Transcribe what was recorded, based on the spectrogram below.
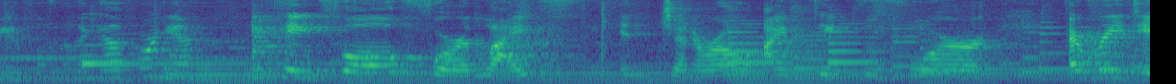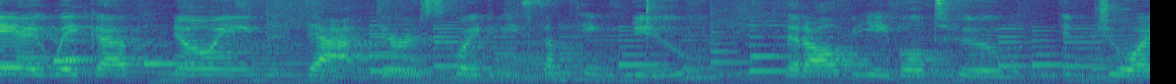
beautiful Southern California. I'm thankful for life in general. I'm thankful for every day I wake up knowing that there's going to be something new that I'll be able to enjoy,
